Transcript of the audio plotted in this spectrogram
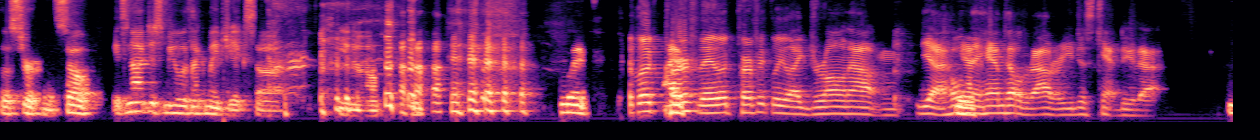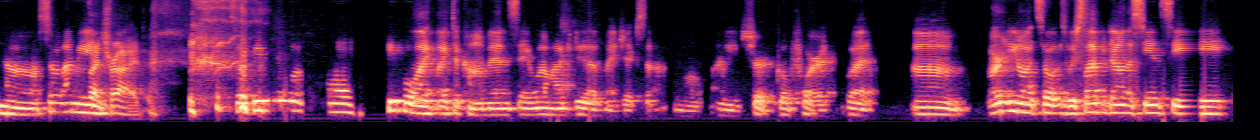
those circles. So it's not just me with like my jigsaw, you know. they with- look I- perfect. They look perfectly like drawn out, and yeah, holding Yeah. a handheld router, you just can't do that. no, so I mean, I tried. so people uh, people like like to comment and say, "Well, I can do that with my jigsaw." Well, I mean, sure, go for it. But um, our you know, so, so we slap it down the CNC,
